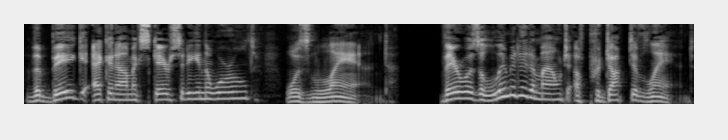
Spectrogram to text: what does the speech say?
the big economic scarcity in the world was land. There was a limited amount of productive land,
